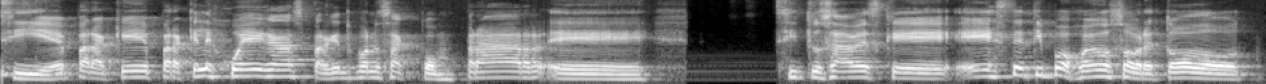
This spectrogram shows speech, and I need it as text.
Sí, ¿eh? ¿Para qué, ¿Para qué le juegas? ¿Para qué te pones a comprar? Eh, si tú sabes que este tipo de juegos, sobre todo,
